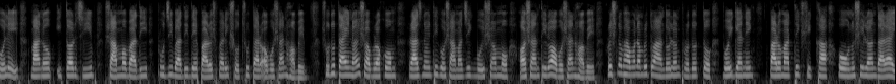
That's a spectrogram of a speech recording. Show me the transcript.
হলেই মানব ইতর জীব, সাম্যবাদী, পুঁজিবাদীদের পারস্পরিক শত্রুতার অবসান হবে। শুধু তাই নয়, সব রকম রাজনৈতিক ও সামাজিক বৈষম্য অশান্তিরও অবসান হবে। কৃষ্ণ ভাবনামৃত আন্দোলন প্রদত্ত বৈজ্ঞানিক পারমার্থিক শিক্ষা ও অনুশীলন দ্বারাই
